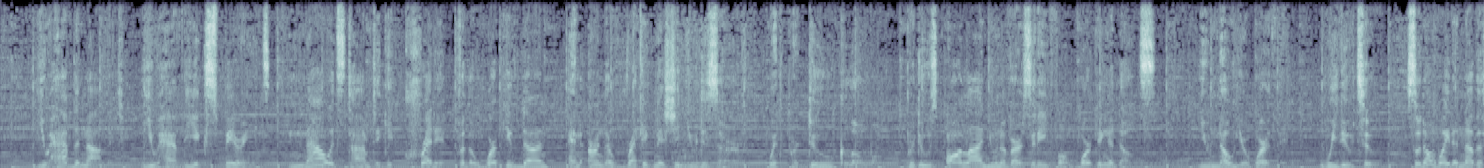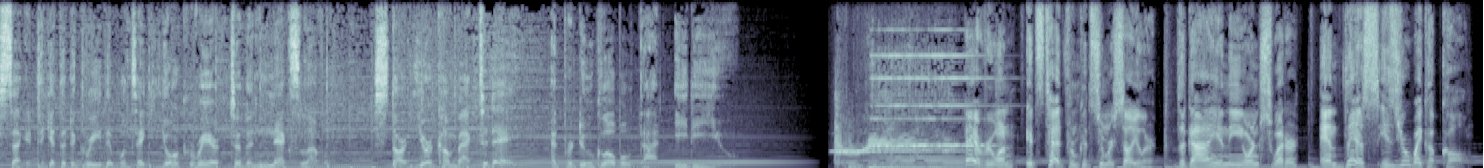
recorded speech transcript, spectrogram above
You have the knowledge, you have the experience. Now it's time to get credit for the work you've done and earn the recognition you deserve with Purdue Global, Purdue's online university for working adults. You know you're worth it. We do too. So don't wait another second to get the degree that will take your career to the next level. Start your comeback today at purdueglobal.edu. Hey everyone, it's Ted from Consumer Cellular, the guy in the orange sweater, and this is your wake up call.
